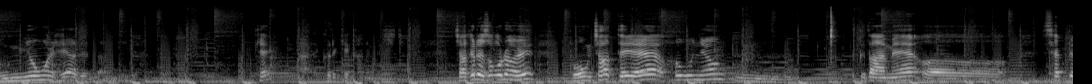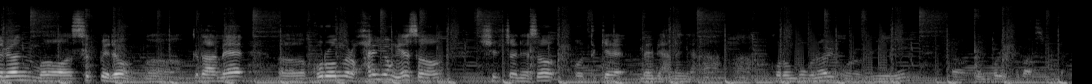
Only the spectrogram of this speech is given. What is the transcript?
응용을 해야 된다는 얘기를 합니다. 오케이? 아, 그렇게 가는 것이죠. 자, 그래서 오늘 봉차태의 허운형 음, 그 다음에 어, 샛별은 뭐 습별형, 어, 그 다음에 어, 그런 걸 활용해서 실전에서 어떻게 매매하느냐 아, 그런 부분을 오늘 우리 어, 공부를 해봤습니다.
